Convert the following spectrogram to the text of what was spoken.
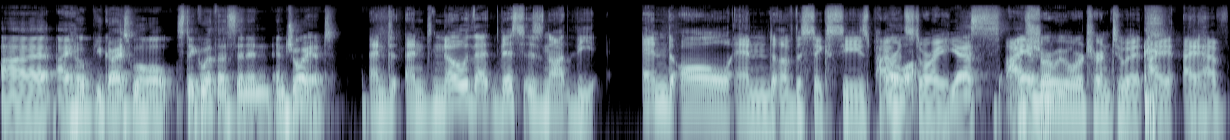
uh, I hope you guys will stick with us and, en- enjoy it. and and know that this is not the end all end of the Six Seas pirate Oh, story. Yes, I I'm am sure we will return to it. I I have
